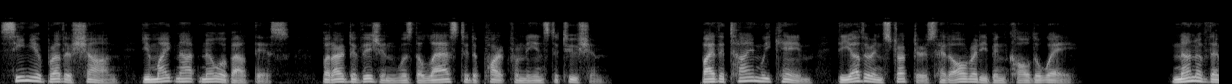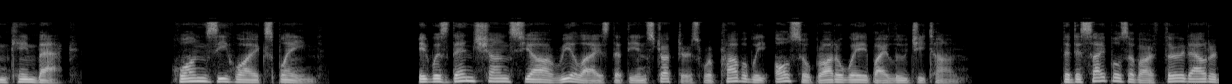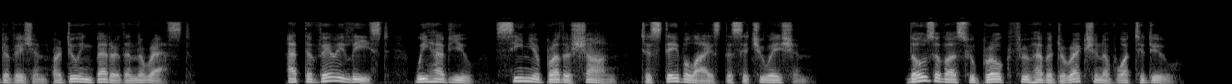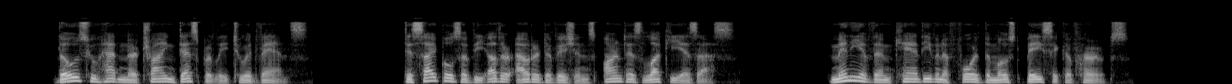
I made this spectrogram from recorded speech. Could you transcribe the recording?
Senior brother Shang, you might not know about this, but our division was the last to depart from the institution. By the time we came, the other instructors had already been called away. None of them came back. Huang Zihua explained. It was then Shang Xia realized that the instructors were probably also brought away by Lu Jitang the disciples of our third outer division are doing better than the rest. At the very least, we have you, senior brother Shang, to stabilize the situation. Those of us who broke through have a direction of what to do. Those who hadn't are trying desperately to advance. Disciples of the other outer divisions aren't as lucky as us. Many of them can't even afford the most basic of herbs.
